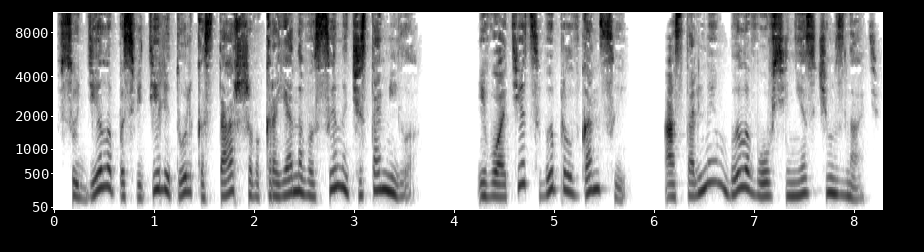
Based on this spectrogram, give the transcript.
в суть дела посвятили только старшего краяного сына Чистомила. Его отец выбрал в гонцы, а остальным было вовсе незачем знать.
